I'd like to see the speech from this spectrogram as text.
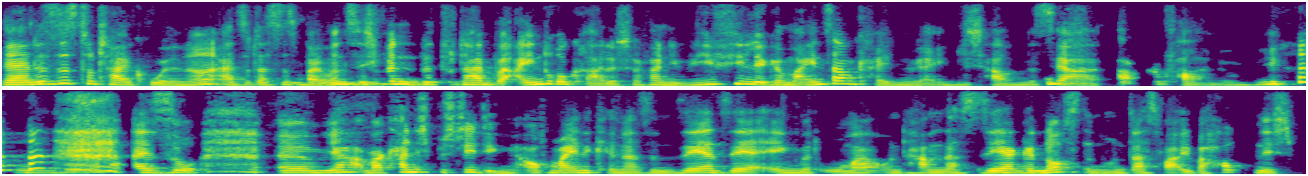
Ja, das ist total cool, ne? Also das ist bei uns, ich bin total beeindruckt gerade, Stefanie, wie viele Gemeinsamkeiten wir eigentlich haben. Das ist ja abgefahren irgendwie. Mhm. Also ähm, ja, aber kann ich bestätigen, auch meine Kinder sind sehr, sehr eng mit Oma und haben das sehr genossen. Und das war überhaupt nicht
